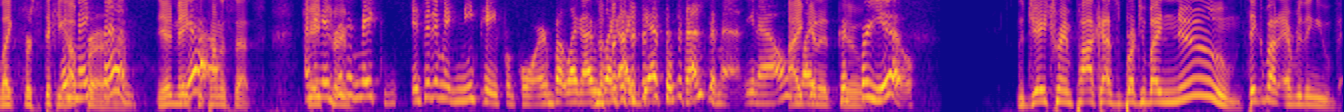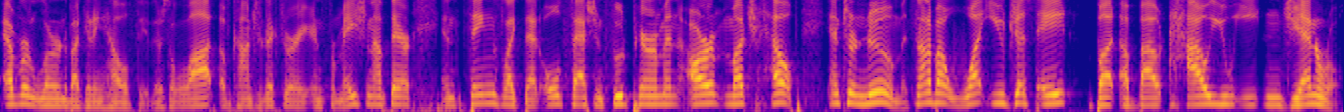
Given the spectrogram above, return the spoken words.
like for sticking It up for her. It makes sense. It makes Yeah. a ton of sense. I mean, it didn't make it didn't make me pay for porn, but like I was like, I get the sentiment, you know. I like, get it, Good too. for you. The J Train podcast is brought to you by Noom. Think about everything you've ever learned about getting healthy. There's a lot of contradictory information out there, and things like that old fashioned food pyramid aren't much help. Enter Noom. It's not about what you just ate, but about how you eat in general.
